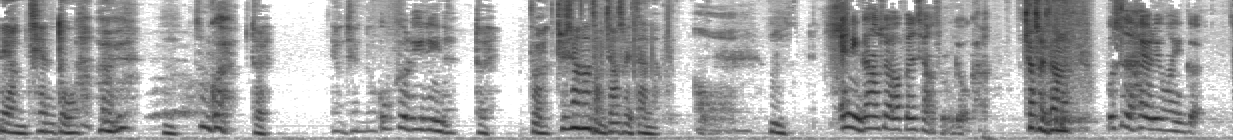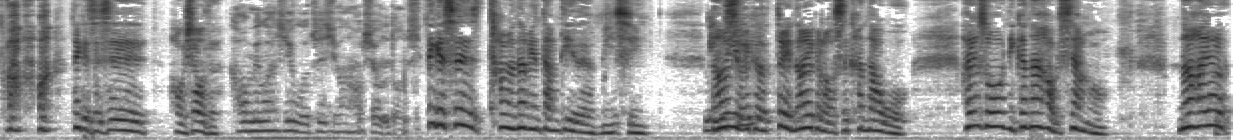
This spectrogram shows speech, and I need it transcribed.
两千多，嗯嗯，这么贵？对，两千多，乌克丽丽呢？对对，就像那种加水站了，哦，嗯，哎，你刚刚说要分享什么给我看？加水站不是，还有另外一个。啊啊，那个只是好笑的，好，没关系，我最喜欢好笑的东西。那个是他们那边当地的明星，然后有一个对，然后有一个老师看到我，他就说你跟他好像哦，然后他就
